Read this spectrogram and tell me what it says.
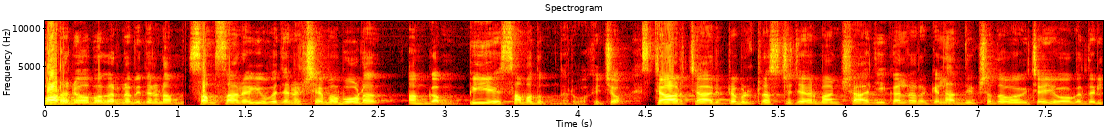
പഠനോപകരണ വിതരണം സംസ്ഥാന യുവജനക്ഷേമ ബോർഡ് അംഗം പി എ സമതും നിർവഹിച്ചു. Star charitable trust chairman Shaji Kallarackal അധ്യക്ഷത വഹിച്ച യോഗത്തിൽ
